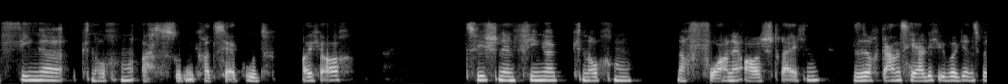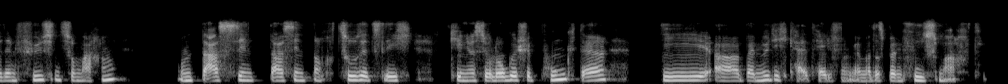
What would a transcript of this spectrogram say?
Fingerknochen, ach, das tut mir gerade sehr gut, euch auch, zwischen den Fingerknochen nach vorne ausstreichen. Das ist auch ganz herrlich übrigens bei den Füßen zu machen. Und das sind, das sind noch zusätzlich kinesiologische Punkte, die äh, bei Müdigkeit helfen, wenn man das beim Fuß macht.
